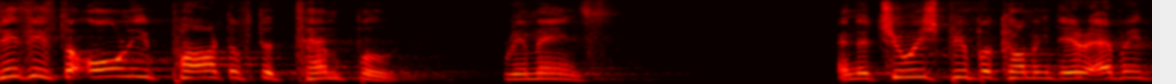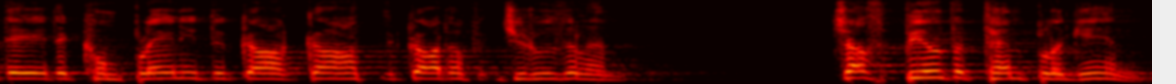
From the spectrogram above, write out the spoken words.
This is the only part of the temple remains. And the Jewish people coming there every day, they're complaining to God, God, the God of Jerusalem, just build the temple again.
